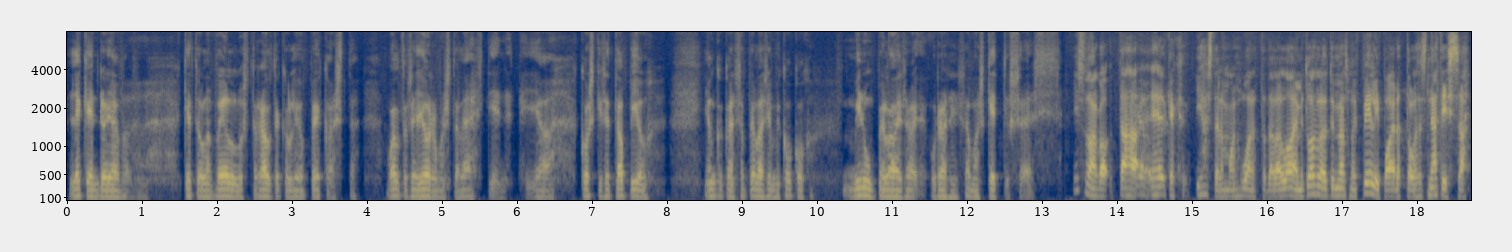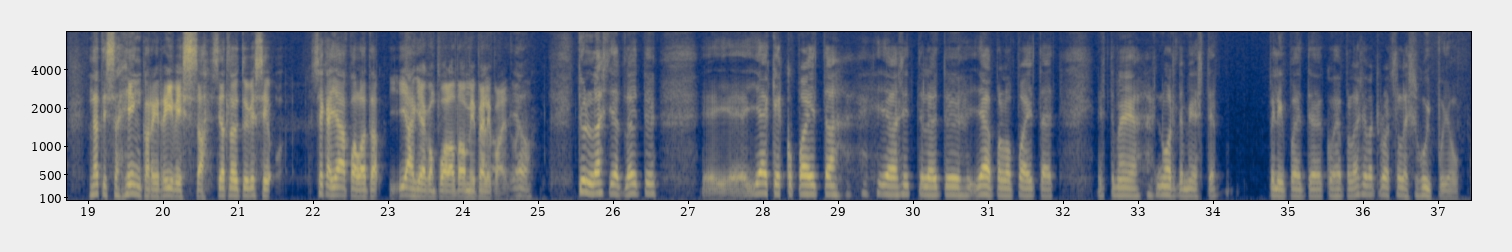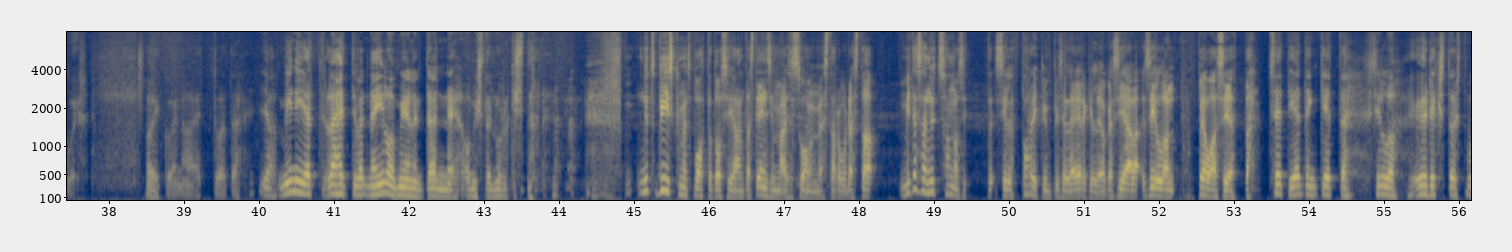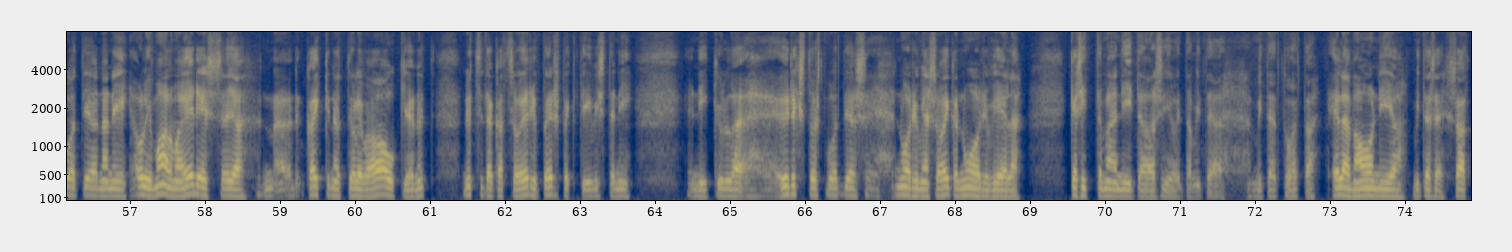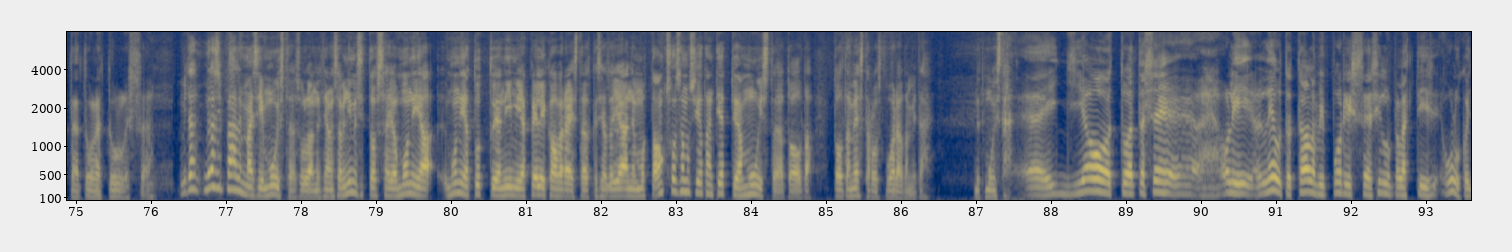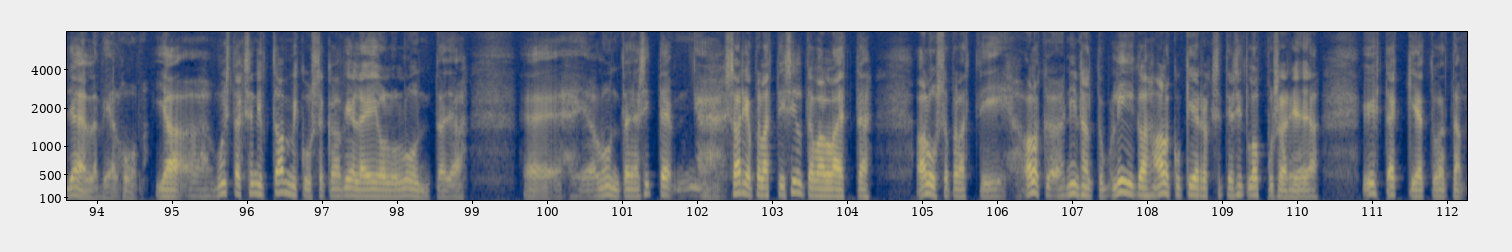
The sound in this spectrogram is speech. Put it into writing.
legendoja Ketolan Vellusta, Rautakallio Pekasta, Valtosen Jormasta lähtien ja Koskisen Tapio, jonka kanssa pelasimme koko minun pelaajaurani samassa ketjussa. Istutaanko tähän Joo. hetkeksi ihastelemaan huonetta tällä laajemmin? Tuolta löytyy myös noin pelipaidat tuollaisessa nätissä, nätissä henkaririvissä. Sieltä löytyy vissi sekä jääpallo että jääkiekon puolelta omia pelipaitoja. Joo. Kyllä, sieltä löytyy jääkiekkopaita ja sitten löytyy jääpallopaita. ja sitten meidän nuorten miesten pelipaitoja, kun he pelasivat ruotsalaisissa huippujoukkueissa aikoinaan. Et tuota, ja miniet lähettivät ne ilomielen tänne omista nurkistaan. Nyt 50 vuotta tosiaan tästä ensimmäisestä Suomen mestaruudesta. Mitä sä nyt sanoisit sille parikymppiselle Erkille, joka siellä silloin pelasi? Että... Se tietenkin, että silloin 19-vuotiaana niin oli maailma edessä ja kaikki näytti olevan auki ja nyt, nyt sitä katsoo eri perspektiivistä, niin niin kyllä 19-vuotias nuori mies on aika nuori vielä käsittämään niitä asioita, mitä, mitä tuota elämä on ja mitä se saattaa tuolla tullessaan. Mitä, millaisia päällimmäisiä muistoja sulla on nyt? Sä nimesit tuossa jo monia, monia tuttuja nimiä pelikavereista, jotka sieltä on jäänyt, mutta onko sulla semmoisia jotain tiettyjä muistoja tuolta, tuolta mestaruusvuodelta, mitä nyt muistelet? joo, tuota se oli leuto talvi Porissa ja silloin pelattiin ulkojäällä vielä huoma. Ja muistaakseni tammikuussakaan vielä ei ollut lunta ja, ja lunta. Ja sitten sarja pelattiin sillä tavalla, että alussa pelattiin alku, niin sanottu liiga, alkukierrokset ja sitten loppusarja. Ja yhtäkkiä tuota,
